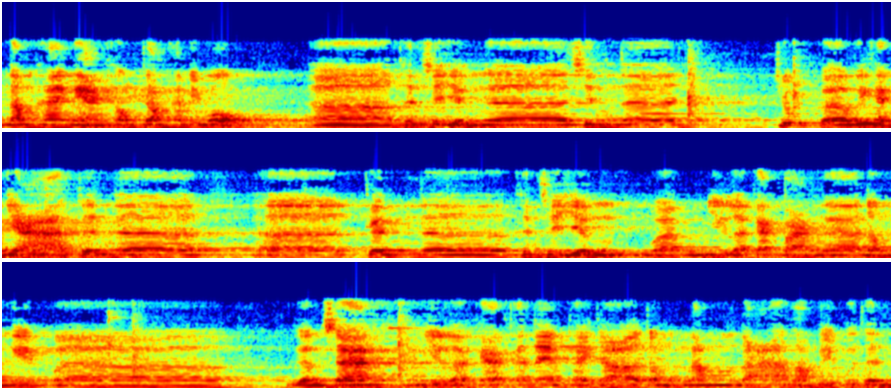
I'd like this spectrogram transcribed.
năm 2021. À, Thinh xây dựng à, xin à, chúc ờ, quý khán giả trên ờ, ờ, kênh Thinh xây dựng và cũng như là các bạn đồng nghiệp gần xa, cũng như là các anh em thầy trợ trong một năm đã làm việc với Thinh.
